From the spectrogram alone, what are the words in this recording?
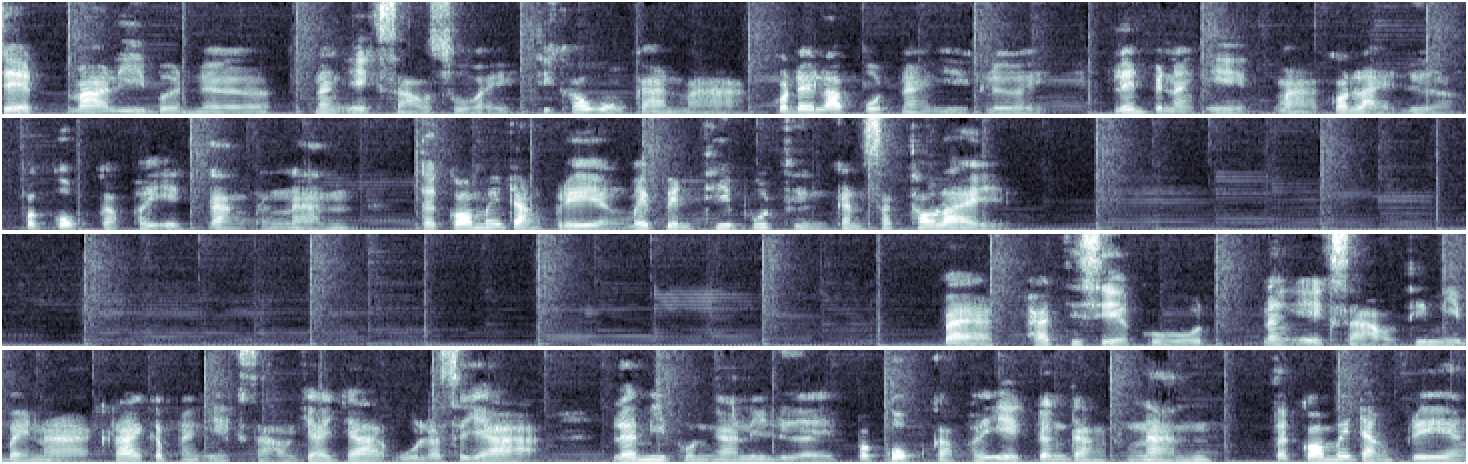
7. มารีเบอร์เนอร์นางเอกสาวสวยที่เข้าวงการมาก็ได้รับบทนางเอกเลย เล่นเป็นนางเอกมาก็หลายเรื่อง ประกบกับพระเอกดังทั้งนั้น แต่ก็ไม่ดังเปรียงไม่เป็นที่พูดถึงกันสักเท่าไหร่ 8. แพทติเซียกูดนางเอกสาวที่มีใบหน้าคล้ายกับนางเอกสาวยาย่าอุรัสยา และมีผลงานเรื่อยๆ ประกบกับพระเอกดังๆ ทั้งนั้น แต่ก็ไม่ดังเปรี้ยง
